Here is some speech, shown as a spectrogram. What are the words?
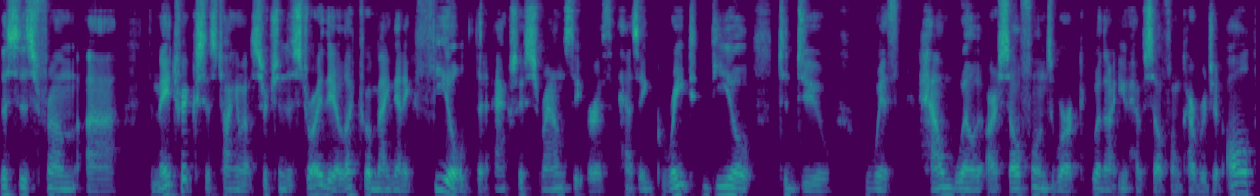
This is from uh, the matrix is talking about search and destroy. The electromagnetic field that actually surrounds the Earth has a great deal to do with how well our cell phones work, whether or not you have cell phone coverage at all,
